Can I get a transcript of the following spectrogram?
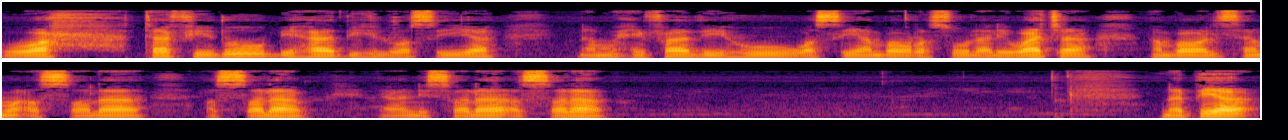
wahtafidhu bihadhihi alwasiya na muhifadhi huu wasia ambao Rasul aliwacha ambao alisema as-sala as-salam yani sala as-salam. Na pia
